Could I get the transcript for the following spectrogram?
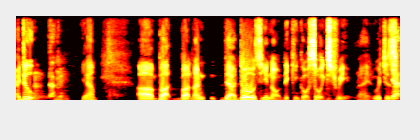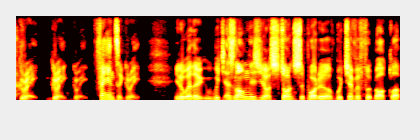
I do. Mm, okay. Yeah. Uh, but but um, there are those you know they can go so extreme, right? Which is Yeah. great, great, great. Fans are great. You know whether which as long as you're a staunch supporter of whichever football club,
